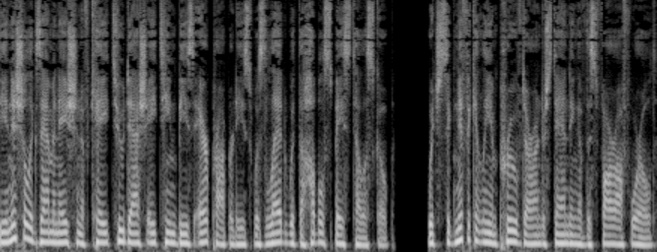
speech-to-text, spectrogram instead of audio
The initial examination of K2-18b's air properties was led with the Hubble Space Telescope, which significantly improved our understanding of this far-off world,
